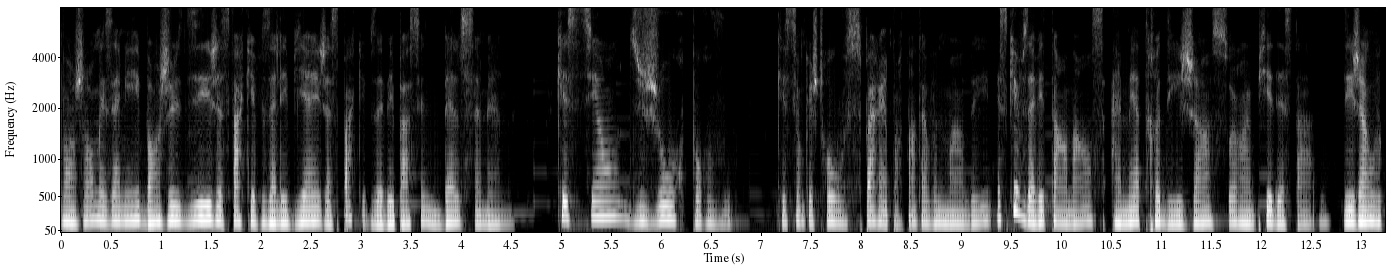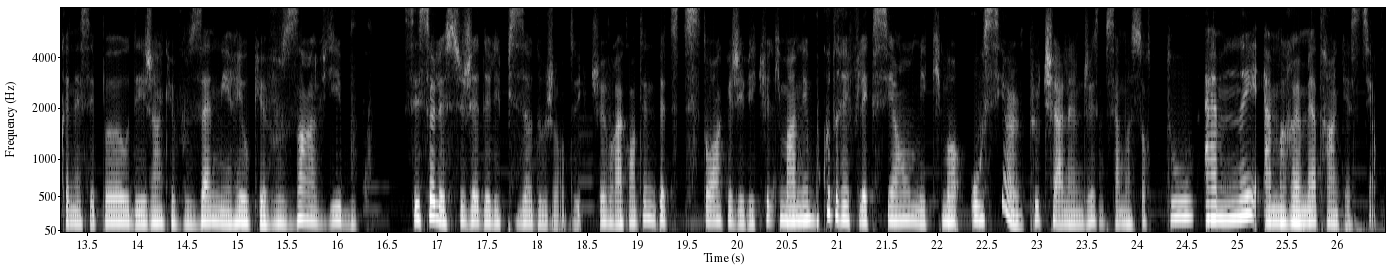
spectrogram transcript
Bonjour mes amis, bon jeudi, j'espère que vous allez bien, j'espère que vous avez passé une belle semaine. Question du jour pour vous, question que je trouve super importante à vous demander. Est-ce que vous avez tendance à mettre des gens sur un piédestal, des gens que vous ne connaissez pas ou des gens que vous admirez ou que vous enviez beaucoup? C'est ça le sujet de l'épisode aujourd'hui. Je vais vous raconter une petite histoire que j'ai vécue qui m'a amené beaucoup de réflexion, mais qui m'a aussi un peu challengé. Ça m'a surtout amené à me remettre en question.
